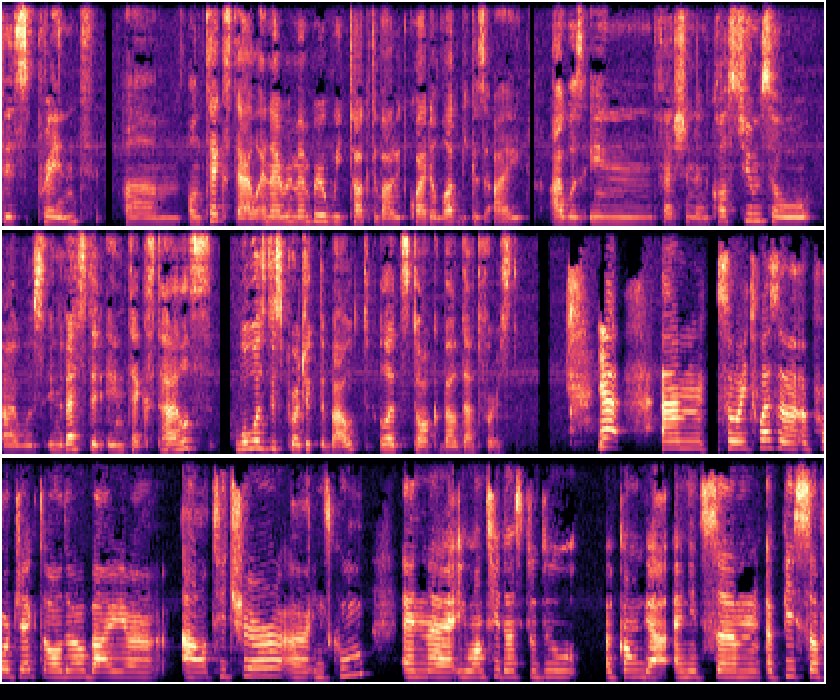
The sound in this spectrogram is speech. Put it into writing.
This print um, on textile, and I remember we talked about it quite a lot because I I was in fashion and costume, so I was invested in textiles. What was this project about? Let's talk about that first. Yeah, um, so it was a, a project ordered by uh, our teacher uh, in school, and uh, he wanted us to do a kanga, and it's um, a piece of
